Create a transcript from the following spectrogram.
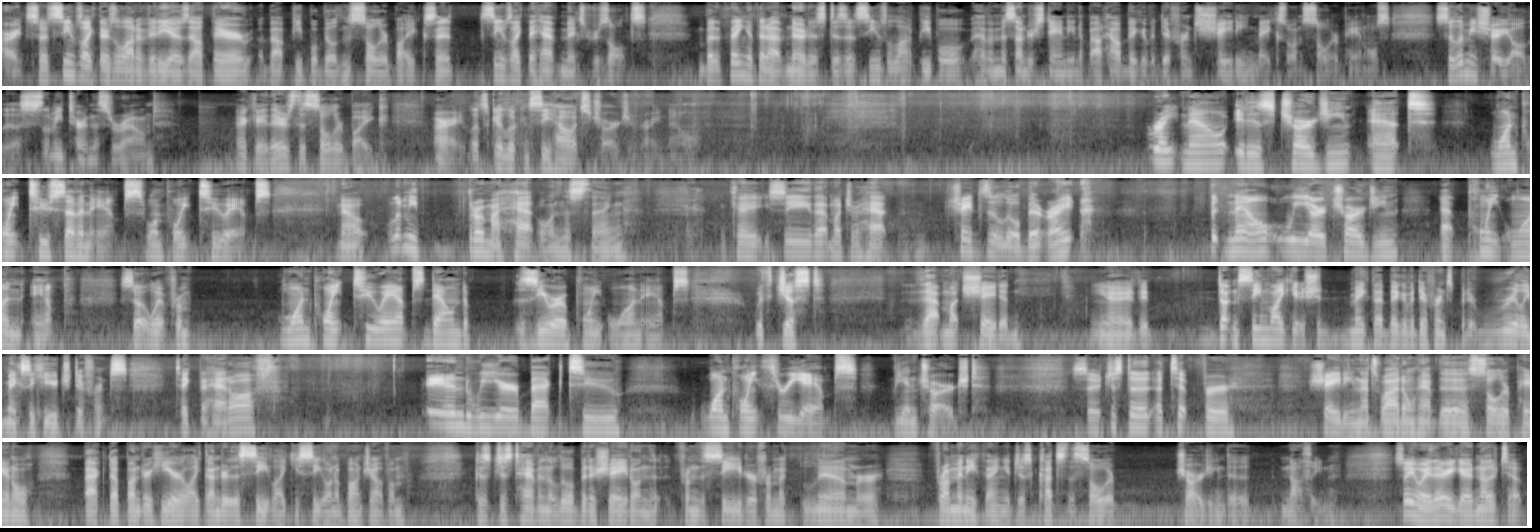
All right, so it seems like there's a lot of videos out there about people building solar bikes, and it seems like they have mixed results. But the thing that I've noticed is it seems a lot of people have a misunderstanding about how big of a difference shading makes on solar panels. So let me show you all this. Let me turn this around. Okay, there's the solar bike. All right, let's go look and see how it's charging right now. Right now, it is charging at 1.27 amps, 1.2 amps. Now, let me throw my hat on this thing. Okay, you see that much of a hat shades it a little bit, right? But now we are charging at 0.1 amp. So it went from 1.2 amps down to 0.1 amps with just that much shaded. You know, it, it doesn't seem like it should make that big of a difference, but it really makes a huge difference. Take the hat off, and we are back to 1.3 amps being charged. So, just a, a tip for shading. That's why I don't have the solar panel backed up under here, like under the seat, like you see on a bunch of them. Because just having a little bit of shade on the from the seat or from a limb or from anything, it just cuts the solar charging to nothing. So anyway, there you go, another tip.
